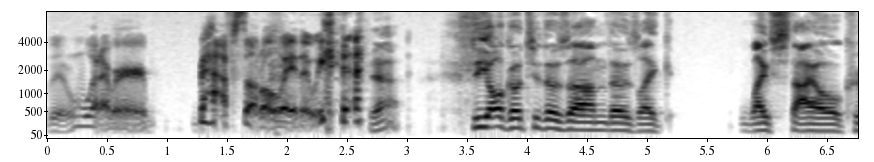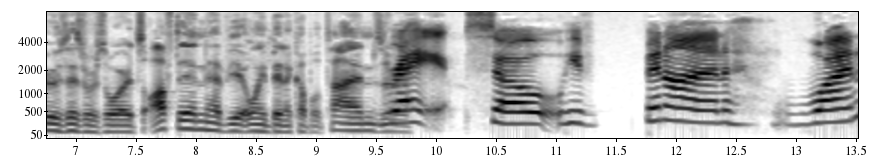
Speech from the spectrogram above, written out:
whatever half subtle way that we can. Yeah. Do y'all go to those um those like lifestyle cruises resorts often? Have you only been a couple times? Or? Right. So we've been on one.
